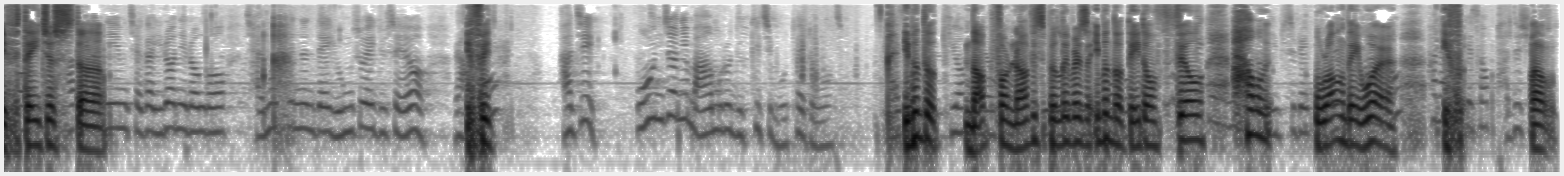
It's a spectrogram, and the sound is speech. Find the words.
if they just uh, if it even though not for novice believers, even though they don't feel how wrong they were, if well,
